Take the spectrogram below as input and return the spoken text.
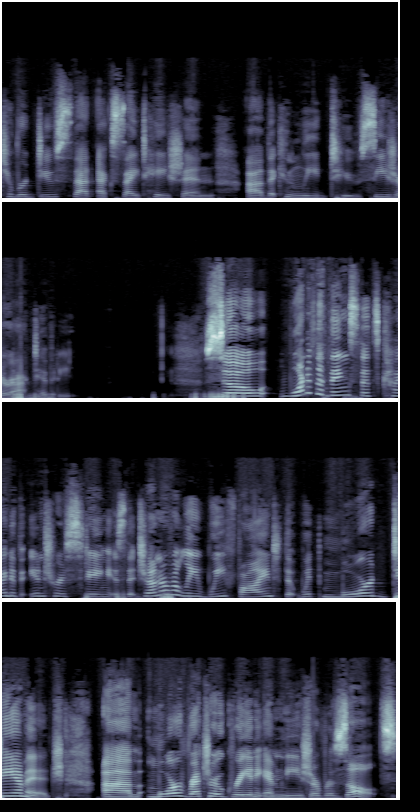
to reduce that excitation medication uh, that can lead to seizure activity. So, one of the things that's kind of interesting is that generally we find that with more damage, um, more retrograde amnesia results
